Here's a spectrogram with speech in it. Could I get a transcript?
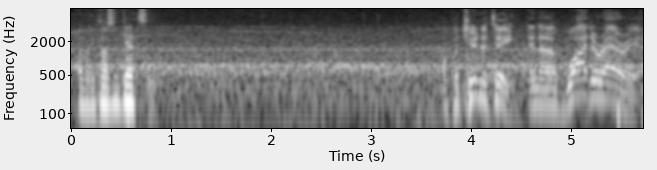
Oh, Nobody doesn't get it. Opportunity in a wider area.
